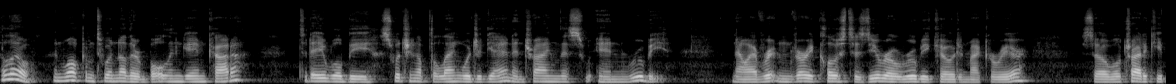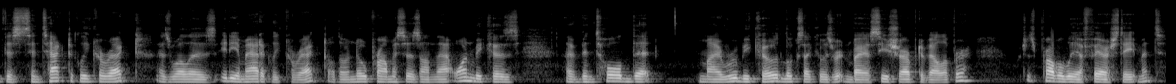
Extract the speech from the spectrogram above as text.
Hello, and welcome to another bowling game kata. Today we'll be switching up the language again and trying this in Ruby. Now I've written very close to zero Ruby code in my career, so we'll try to keep this syntactically correct as well as idiomatically correct, although no promises on that one because I've been told that my Ruby code looks like it was written by a C-sharp developer, which is probably a fair statement.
